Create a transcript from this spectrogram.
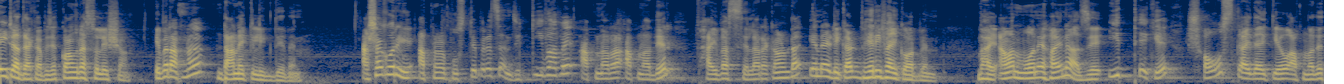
এইটা দেখাবে যে কংগ্রাচুলেশন এবার আপনার ডানে ক্লিক দেবেন। আশা করি আপনারা বুঝতে পেরেছেন যে, কীভাবে আপনারা আপনাদের ফাইবার সেলার অ্যাকাউন্টটা এনআইডি কার্ড ভেরিফাই করবেন। ভাই, আমার মনে হয় না যে ঈদ থেকে সহজ কায়দায় কেউ আপনাদের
